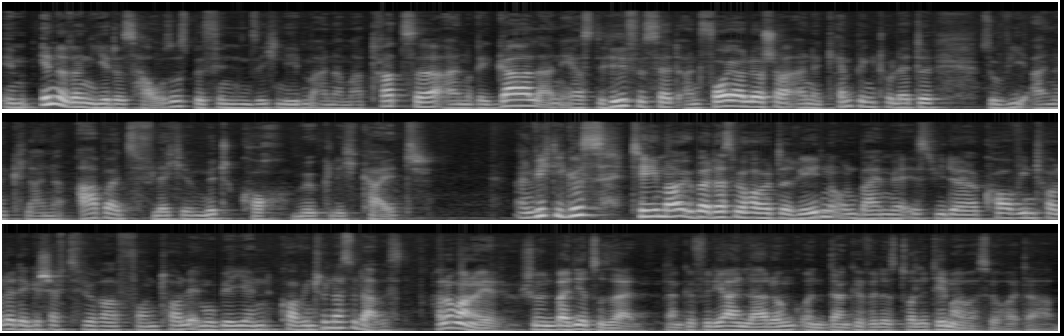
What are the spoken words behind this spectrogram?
Im Inneren jedes Hauses befinden sich neben einer Matratze ein Regal, ein Erste-Hilfe-Set, ein Feuerlöscher, eine Campingtoilette sowie eine kleine Arbeitsfläche mit Kochmöglichkeit. Ein wichtiges Thema, über das wir heute reden und bei mir ist wieder Corwin Tolle, der Geschäftsführer von Tolle Immobilien. Corwin, schön, dass du da bist. Hallo Manuel, schön bei dir zu sein. Danke für die Einladung und danke für das tolle Thema, was wir heute haben.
